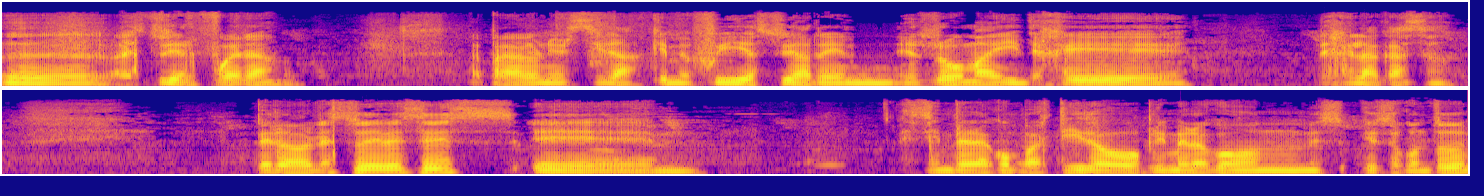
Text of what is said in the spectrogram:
eh, a estudiar fuera para la universidad, que me fui a estudiar en Roma y dejé dejé la casa. Pero el resto de veces eh, siempre era compartido primero con eso, con, todo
